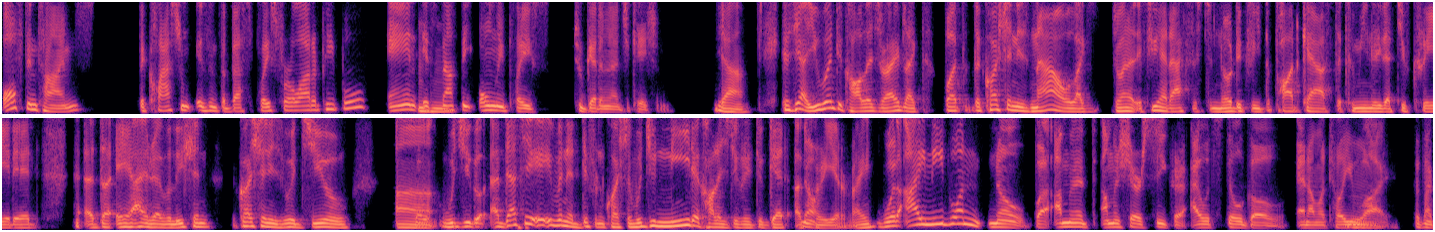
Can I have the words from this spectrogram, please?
oftentimes the classroom isn't the best place for a lot of people and it's Mhm. not the only place to get an education. Yeah. Cause yeah, you went to college, right? Like, but the question is now, like, Joanna, if you had access to no degree, the podcast, the community that you've created, uh, the AI revolution, the question is, would you, uh, So- would you go, uh, that's even a different question. Would you need a college degree to get a No. career, right? Would I need one? No, but I'm gonna I'm gonna share a secret. I would still go, and I'm gonna tell you Mm. why. Because my You,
